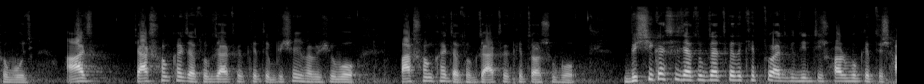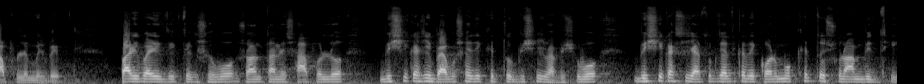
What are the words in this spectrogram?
সবুজ। আজ চার সংখ্যার জাতক জাতকের ক্ষেত্রে বিশেষভাবে শুভ, পাঁচ সংখ্যার জাতক জাতকের ক্ষেত্রে অশুভ। বৃশ্চিক রাশি জাতক জাতকের ক্ষেত্রেও আজকের দিনটি সর্বক্ষেত্রে সাফল্য মিলবে। পারিবারিক দিক থেকে শুভ, সন্তানের সাফল্য বৃশ্চিক রাশি ব্যবসায়ীদের ক্ষেত্রেও বিশেষভাবে শুভ বৃশ্চিক রাশি জাতক জাতিকাদের কর্মক্ষেত্র সুনাম বৃদ্ধি।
